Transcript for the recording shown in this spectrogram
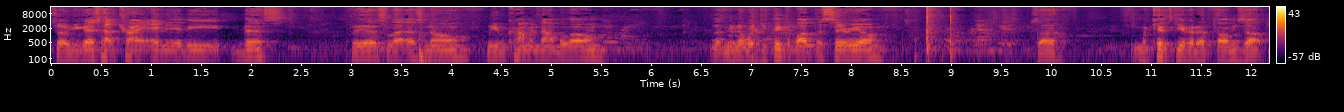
So, if you guys have tried any of the this, please let us know. Leave a comment down below. Let me know what you think about the cereal. So, my kids give it a thumbs up.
